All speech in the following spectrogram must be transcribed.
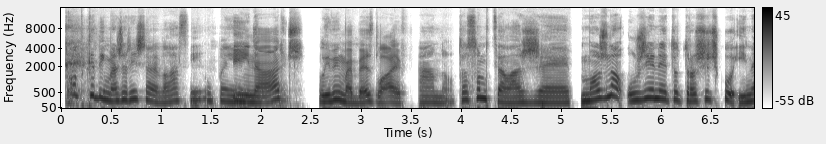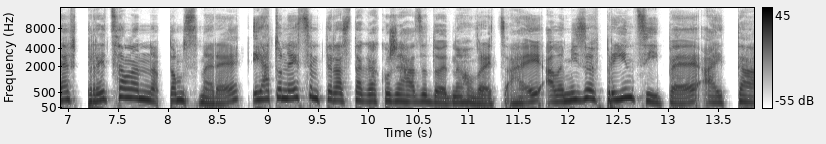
Odkedy máš ríšavé vlasy? Úplne niečo, Ináč, living my best life. Áno, to som chcela, že možno u žien je to trošičku iné, predsa len v tom smere. Ja to nechcem teraz tak akože hádzať do jedného vreca, hej, ale my sme v princípe, aj tá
